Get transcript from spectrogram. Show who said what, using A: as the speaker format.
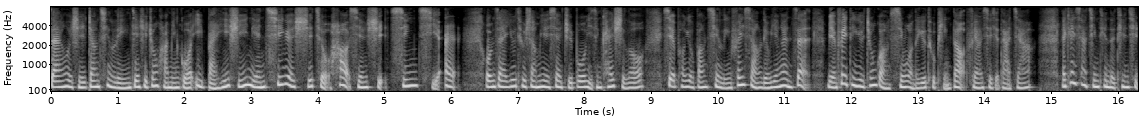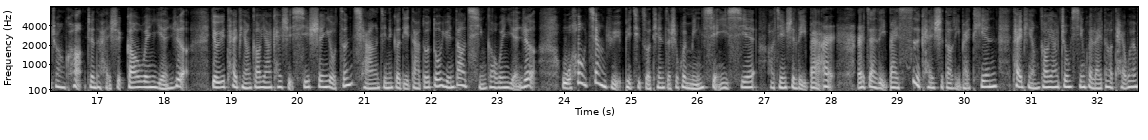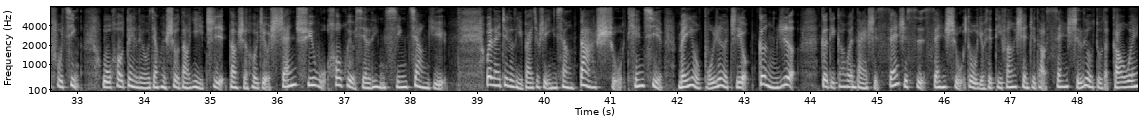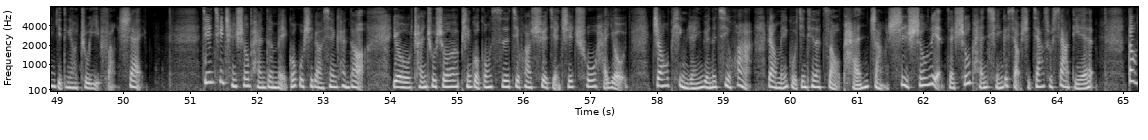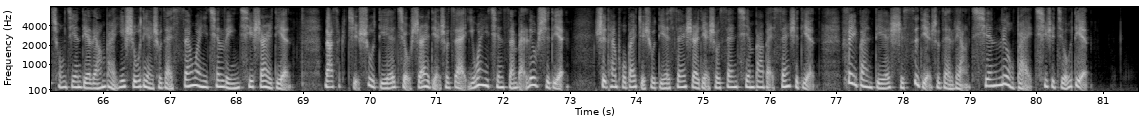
A: 在安，我是张庆玲。今天是中华民国一百一十一年七月十九号，先是星期二。我们在 YouTube 上面现在直播已经开始喽，谢谢朋友帮庆玲分享、留言、按赞、免费订阅中广新闻网的 YouTube 频道，非常谢谢大家。来看一下今天的天气状况，真的还是高温炎热。由于太平洋高压开始西伸又增强，今天各地大多多云到晴，高温炎热。午后降雨比起昨天则是会明显一些。好，今天是礼拜二，而在礼拜四开始到礼拜天，太平洋高压中心会来到台湾附近，午后对流将会受到抑制，到时候只有山区午后会有些零星降雨。未来这个礼拜就是迎向大暑，天气没有不热，只有更热。各地高温大概是三十四、三十五度，有些地方甚至到三十六度的高温，一定要注意防晒。今天清晨收盘的美国股市表现，看到有传出说苹果公司计划削减支出，还有招聘人员的计划，让美股今天的早盘涨势收敛，在收盘前一个小时加速下跌。道琼间跌两百一十五点，收在三万一千零七十二点；纳斯达克指数跌九十二点，收在一万一千三百六十点；史坦普白指数跌三十二点，收三千八百三十点；费半跌十四点，收在两千六百七十九点。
